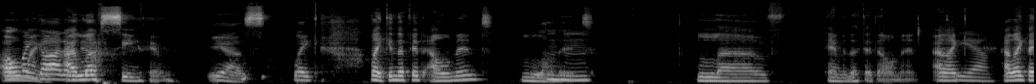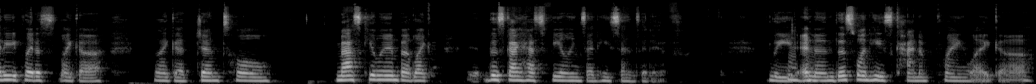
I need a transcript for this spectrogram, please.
Oh, my god! I, know. love seeing him. Yes. Like like in the fifth element. Love Mhm. it. Love him in the fifth element. I like yeah. I like that he played us like a like a gentle masculine, but like this guy has feelings and he's sensitive lead. Mhm. And then this one he's kind of playing like a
